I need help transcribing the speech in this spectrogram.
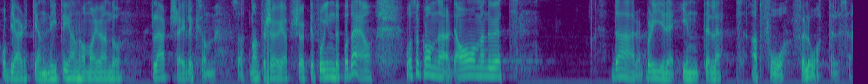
och bjälken. Lite grann har man ju ändå lärt sig liksom. Så att man försöker, jag försökte få in det på det. Och, och så kom det här, ja men du vet. Där blir det inte lätt att få förlåtelse.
